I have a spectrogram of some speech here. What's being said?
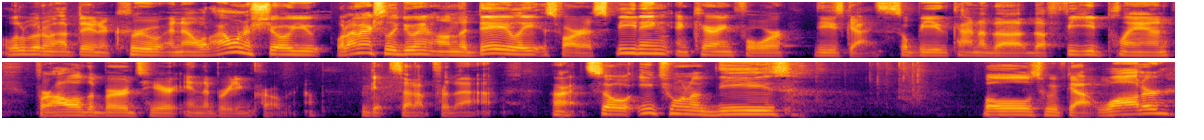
a little bit of an update on a crew. And now what I wanna show you, what I'm actually doing on the daily as far as feeding and caring for these guys. This will be kind of the, the feed plan for all of the birds here in the breeding program. We get set up for that. All right, so each one of these bowls, we've got water,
